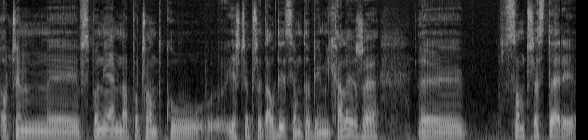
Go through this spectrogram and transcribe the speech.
o czym y, wspomniałem na początku, jeszcze przed audycją tobie, Michale, że y, są przestery,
